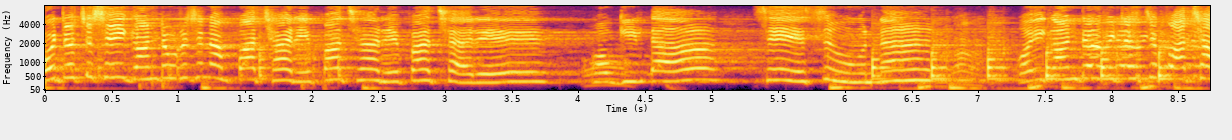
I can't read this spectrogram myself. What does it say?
ওইটা হচ্ছে সেই গানটা উঠেছে না পাছারে পাছারে পাছারে। ও। গিলা সে সোনা। হ্যাঁ। ওই গানটার ওইটা হচ্ছে পাছা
